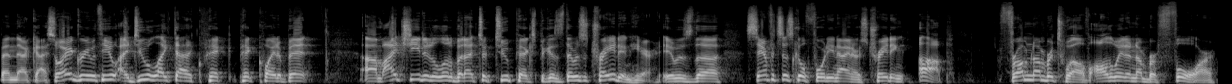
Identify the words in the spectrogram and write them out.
been that guy so I agree with you I do like that pick pick quite a bit um, I cheated a little bit. I took two picks because there was a trade in here. It was the San Francisco 49ers trading up from number 12 all the way to number four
